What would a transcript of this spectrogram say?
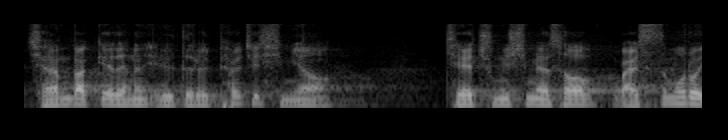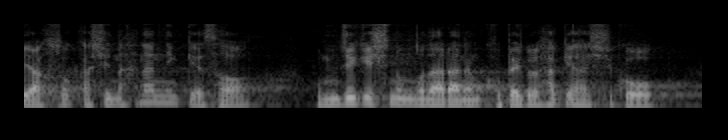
제안받게 되는 일들을 펼치시며 제 중심에서 말씀으로 약속하신 하나님께서 움직이시는구나라는 고백을 하게 하시고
